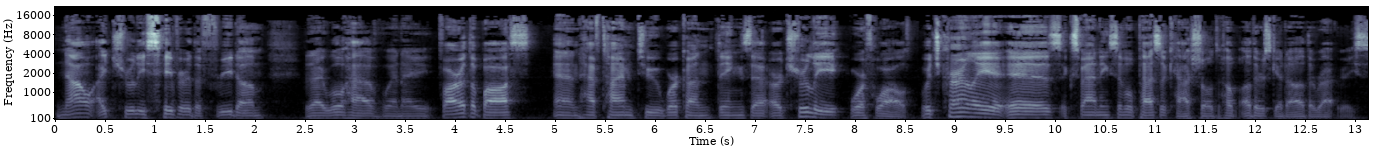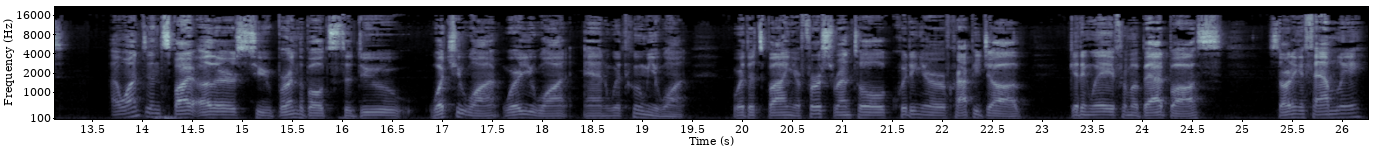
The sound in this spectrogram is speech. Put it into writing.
now I truly savor the freedom that I will have when I fire the boss and have time to work on things that are truly worthwhile, which currently is expanding simple passive cash flow to help others get out of the rat race. I want to inspire others to burn the boats to do what you want, where you want, and with whom you want. Whether it's buying your first rental, quitting your crappy job, getting away from a bad boss, starting a family,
